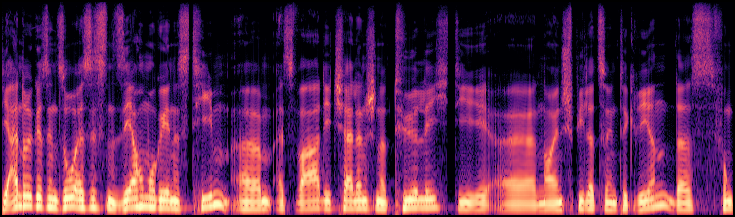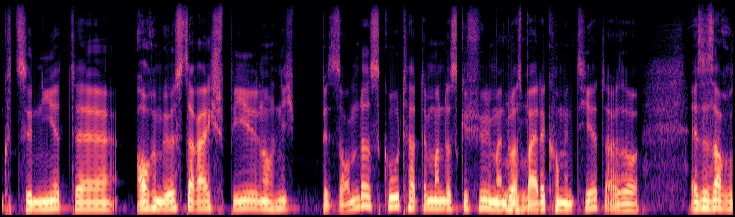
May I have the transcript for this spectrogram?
Die Eindrücke sind so, es ist ein sehr homogenes Team. Ähm, es war die Challenge natürlich, die äh, neuen Spieler zu integrieren. Das funktionierte auch im Österreich-Spiel noch nicht besonders gut, hatte man das Gefühl. Ich meine, mhm. du hast mhm. beide kommentiert. Also es ist auch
